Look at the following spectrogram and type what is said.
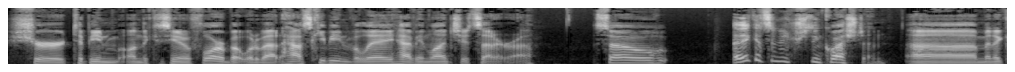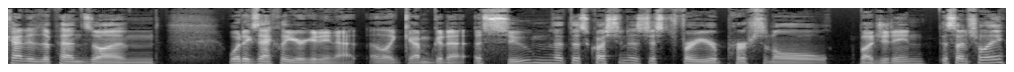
Sure, tipping on the casino floor, but what about housekeeping, valet, having lunch, etc.? So I think it's an interesting question. Um, and it kind of depends on what exactly you're getting at. Like, I'm going to assume that this question is just for your personal budgeting, essentially.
